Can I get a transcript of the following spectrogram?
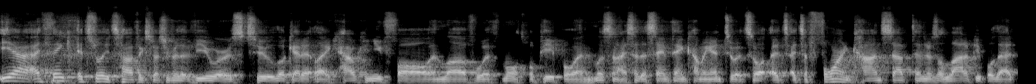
Yeah, I think it's really tough, especially for the viewers, to look at it like, how can you fall in love with multiple people? And listen, I said the same thing coming into it. So it's it's a foreign concept, and there's a lot of people that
